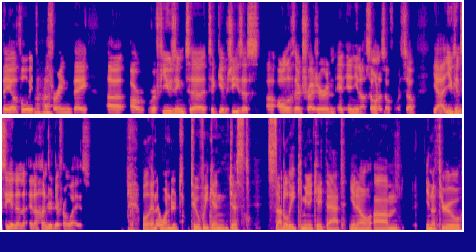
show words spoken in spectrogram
they avoid mm-hmm. suffering. They uh, are refusing to to give Jesus uh, all of their treasure, and, and, and you know so on and so forth. So yeah, you can see it in in a hundred different ways. Well, and I wondered too if we can just subtly communicate that, you know, um, you know, through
